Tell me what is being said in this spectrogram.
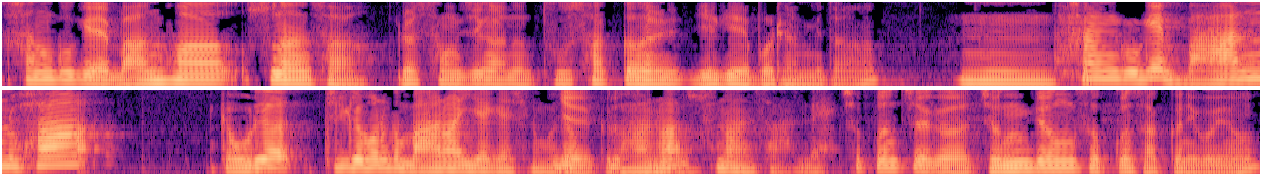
한국의 만화 순환사를 상징하는 두 사건을 얘기해 보려 합니다. 음, 한국의 만화, 그러니까 우리가 즐겨보는 그 만화 이야기 하시는 거죠? 예, 그렇습니다. 만화 순환사. 네. 첫 번째가 정병석군 사건이고요.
